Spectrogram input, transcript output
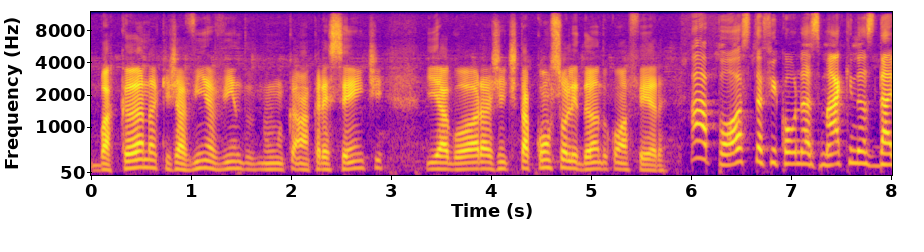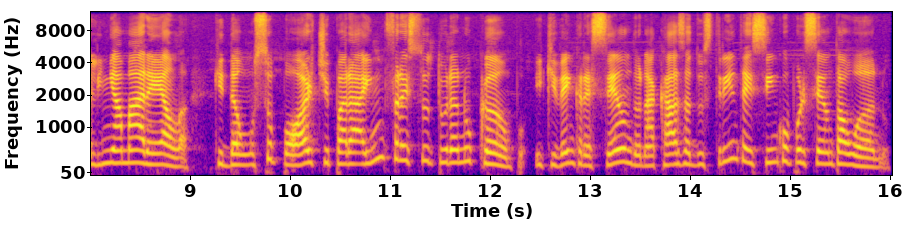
bacana, que já vinha vindo numa crescente e agora a gente está consolidando com a feira. A aposta ficou nas máquinas da linha amarela, que dão o suporte para a infraestrutura no campo e que vem crescendo na casa dos 35% ao ano.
